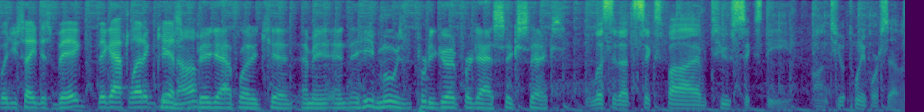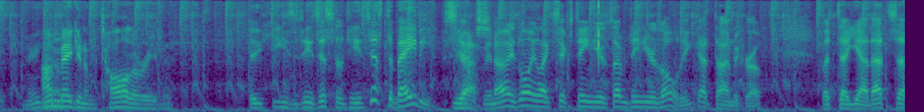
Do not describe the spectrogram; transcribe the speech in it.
what'd you say, just big, big athletic kid, He's huh? big athletic kid. I mean, and he moves pretty good for a guy six six. Listed at 6'5", 260 on 24 seven. I'm making him taller even. he's he's just a, he's just a baby. Still, Yes. you know he's only like 16 years, 17 years old. He's got time to grow. But uh, yeah, that's uh,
